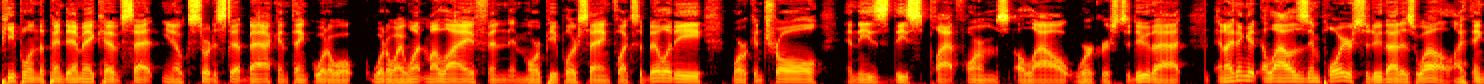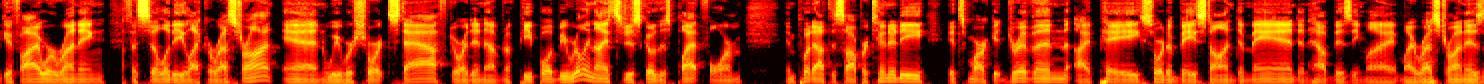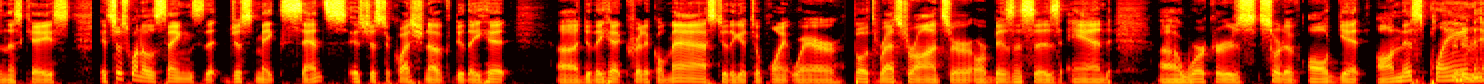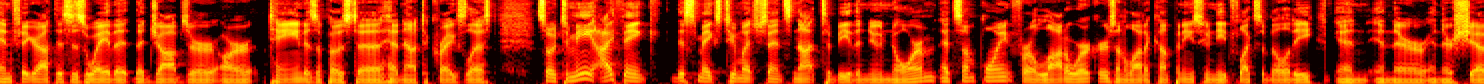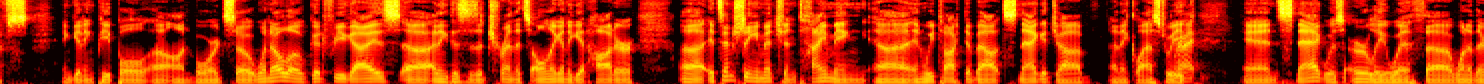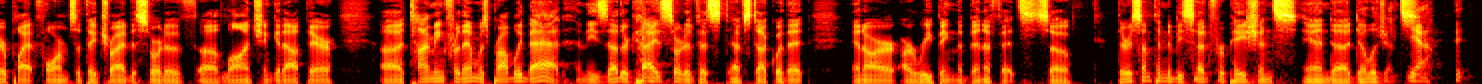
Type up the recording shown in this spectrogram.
people in the pandemic have set, you know, sort of step back and think, what do what do I want in my life? And, and more people are saying flexibility, more control, and these these platforms allow workers to do that. And I think it allows employers to do that as well. I think if I were running a facility like a restaurant and we were short staffed or I didn't have enough people, it'd be really nice to just go to this platform and put out this opportunity. It's market driven. I pay sort of based on demand and how busy my my restaurant is in this case. It's just one of those things that just makes sense. It's just a question of do they hit uh, do they hit critical mass? Do they get to a point where both restaurants or, or businesses and uh, workers sort of all get on this plane mm-hmm. and figure out this is a way that, that jobs are, are obtained as opposed to heading out to Craigslist. So to me, I think this makes too much sense not to be the new norm at some point for a lot of workers and a lot of companies who need flexibility in, in their, in their shifts and getting people uh, on board. So Wonolo, good for you guys. Uh, I think this is a trend that's only going to get hotter. Uh, it's interesting you mentioned timing, uh, and we talked about Snagajob, I think, last week. Right. And Snag was early with uh, one of their platforms that they tried to sort of uh, launch and get out there. Uh, timing for them was probably bad, and these other guys sort of has, have stuck with it and are are reaping the benefits. So there is something to be said for patience and uh, diligence. Yeah,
